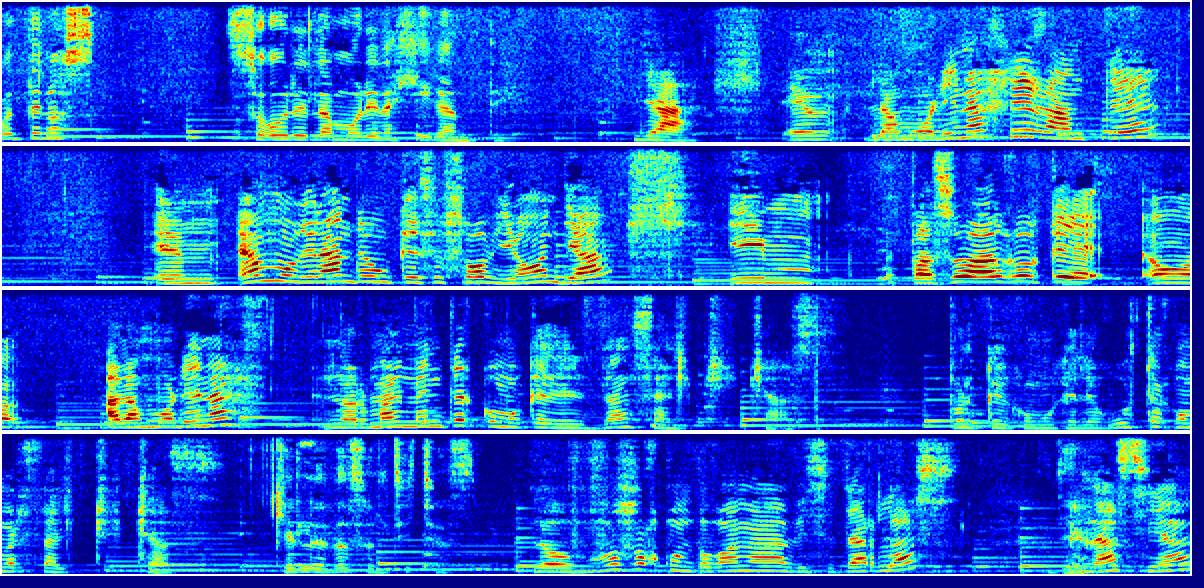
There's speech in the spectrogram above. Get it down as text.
cuéntenos sobre la morena gigante. Ya. Em, la morena gigante em, es muy grande, aunque eso es obvio, ya. Y pasó algo que eh, a las morenas normalmente como que les dan salchichas. Porque como que les gusta comer salchichas. ¿Quién les da salchichas? Los buzos cuando van a visitarlas Ya. en Asia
